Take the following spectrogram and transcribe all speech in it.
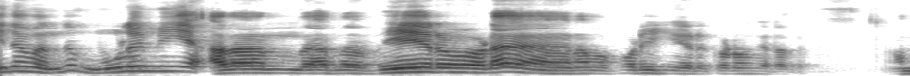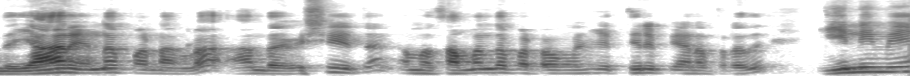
இதை வந்து முழுமையாக அதாவது அந்த அந்த வேரோட நம்ம பொடிக்கு எடுக்கணுங்கிறது. அந்த யார் என்ன பண்ணாங்களோ அந்த விஷயத்த நம்ம சம்மந்தப்பட்டவங்களுக்கு திருப்பி அனுப்புறது. இனிமே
